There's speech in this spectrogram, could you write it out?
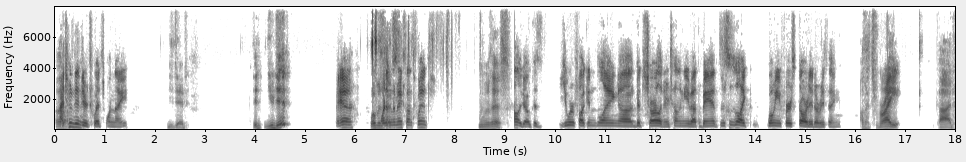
I tuned into your Twitch one night. You did. Did you did? Yeah, What was went in the mix on Twitch What was this? a while ago because you were fucking playing uh, Good Charlotte and you're telling me about the band. This is like when we first started everything. Oh, that's right. God,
